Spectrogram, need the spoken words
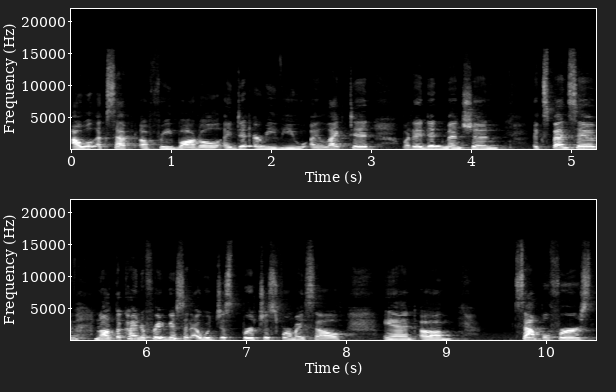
I will accept a free bottle. I did a review, I liked it, but I did mention expensive, not the kind of fragrance that I would just purchase for myself and um, sample first.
